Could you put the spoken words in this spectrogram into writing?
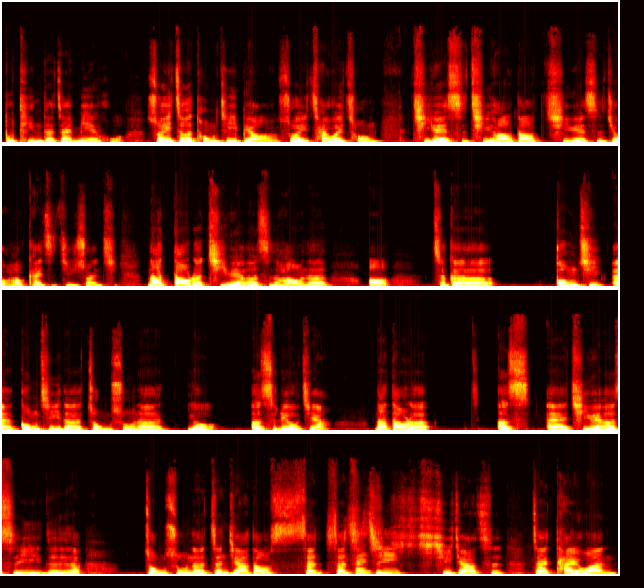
不停的在灭火，所以这个统计表，所以才会从七月十七号到七月十九号开始计算起。那到了七月二十号呢？哦，这个共机呃共机的总数呢有二十六架。那到了二十呃七月二十一日呢，总数呢增加到三三十七七架次，在台湾。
